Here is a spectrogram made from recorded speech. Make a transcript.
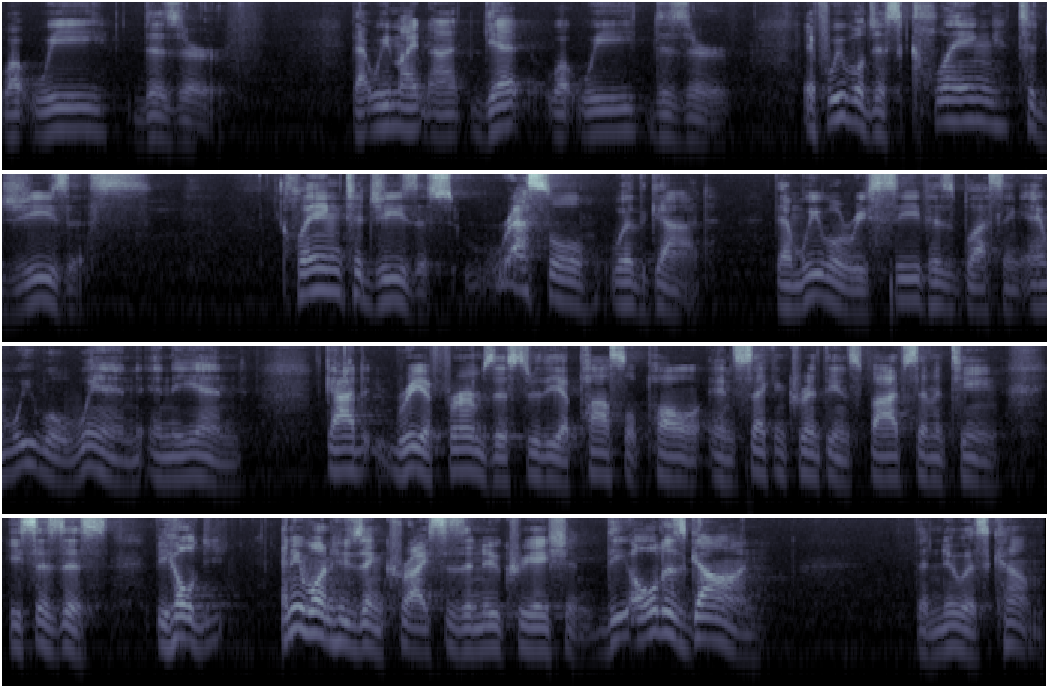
what we deserve. That we might not get what we deserve. If we will just cling to Jesus, cling to Jesus, wrestle with God, then we will receive his blessing and we will win in the end. God reaffirms this through the apostle Paul in 2 Corinthians 5:17. He says this, "Behold, anyone who's in Christ is a new creation. The old is gone, the new has come."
